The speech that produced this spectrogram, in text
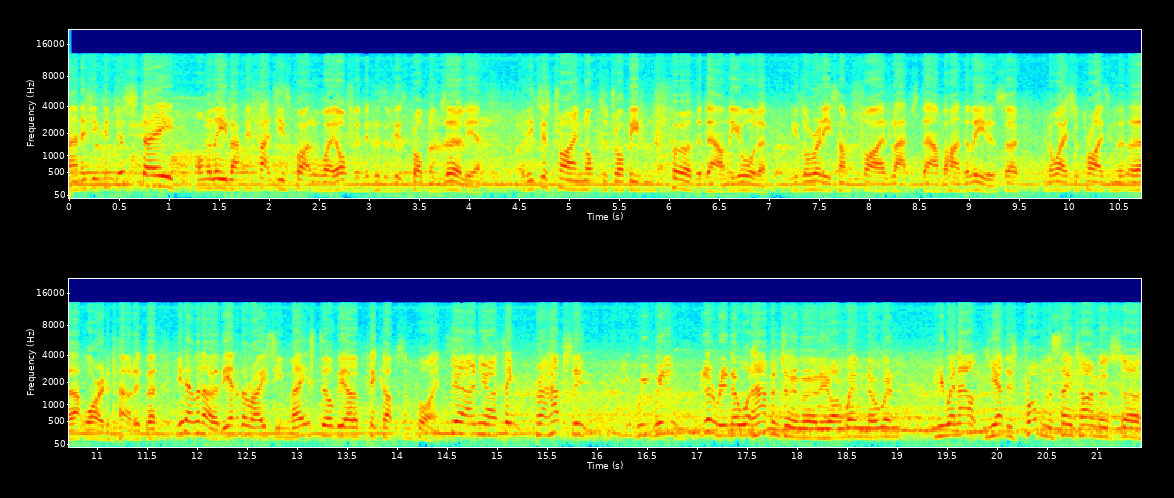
And if you can just stay on the lead lap, in fact, he's quite a way off it because of his problems earlier but he's just trying not to drop even further down the order. He's already some five laps down behind the leaders, so in a way it's surprising that they're that worried about it, but you never know. At the end of the race, he may still be able to pick up some points. Yeah, and yeah, I think perhaps he, we, we, didn't, we don't really know what happened to him earlier on when, uh, when he went out, he had his problem the same time as, uh,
